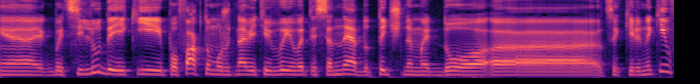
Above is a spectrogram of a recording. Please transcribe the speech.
е, якби ці люди, які по факту можуть навіть і виявитися недотичними до е, цих керівників,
